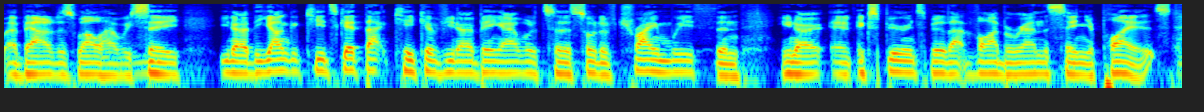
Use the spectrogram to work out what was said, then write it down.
about it as well. How we mm. see, you know, the younger kids get that kick of, you know, being able to sort of train with and, you know, experience a bit of that vibe around the senior players. Mm.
